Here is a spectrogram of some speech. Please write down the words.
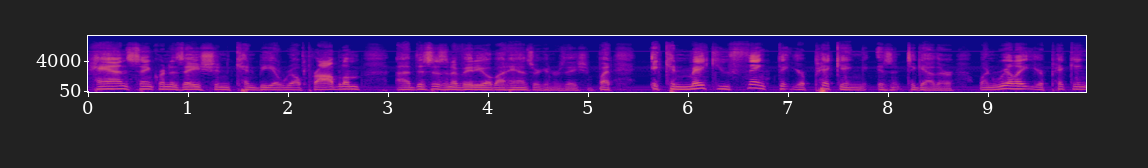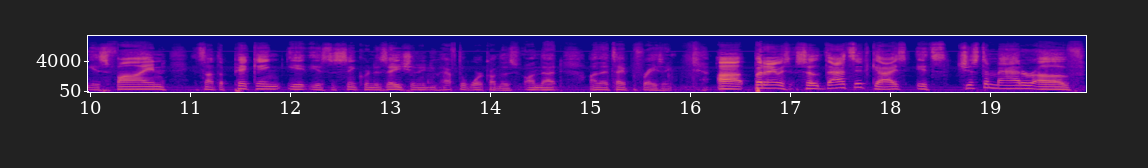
hand synchronization can be a real problem. Uh, this isn't a video about hand synchronization, but it can make you think that your picking isn't together when really your picking is fine. It's not the picking; it is the synchronization, and you have to work on this on that on that type of phrasing. Uh, but anyways, so that's it, guys. It's just a matter of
